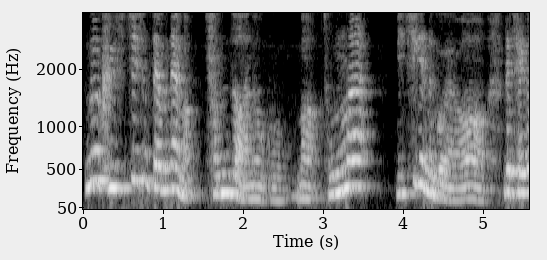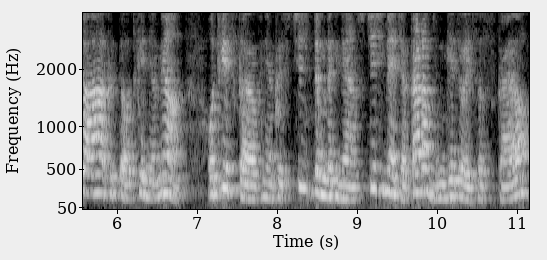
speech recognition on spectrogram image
그 수치심 때문에 막 잠도 안 오고 막 정말 미치겠는 거예요. 근데 제가 그때 어떻게 했냐면 어떻게 했을까요? 그냥 그 수치심 때문에 그냥 수치심에 제가 깔아 뭉개져 있었을까요?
